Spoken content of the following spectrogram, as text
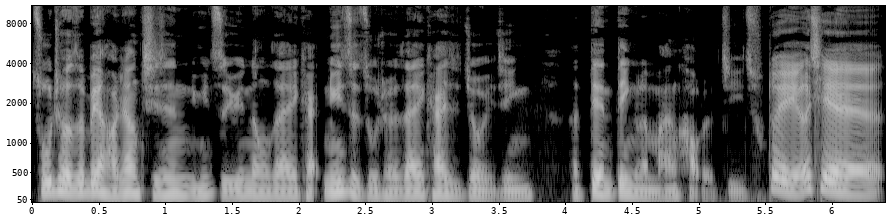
足球这边好像其实女子运动在一开，女子足球在一开始就已经奠定了蛮好的基础。对，而且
